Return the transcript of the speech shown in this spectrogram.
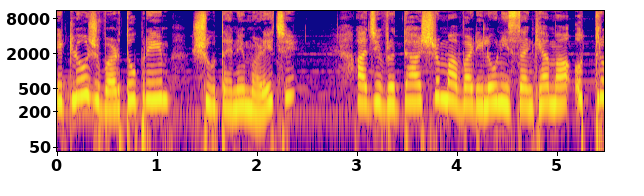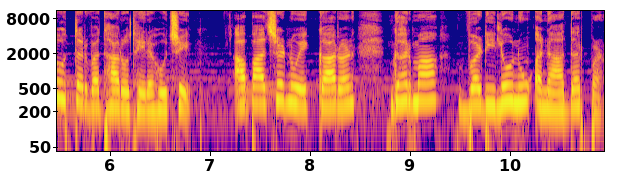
એટલો જ વળતો પ્રેમ શું તેને મળે છે? આજે વૃદ્ધાશ્રમમાં વડીલોની સંખ્યામાં ઉત્તરોત્તર વધારો થઈ રહ્યો છે. આ પાછળનું એક કારણ ઘરમાં વડીલોનું અનાદર પણ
